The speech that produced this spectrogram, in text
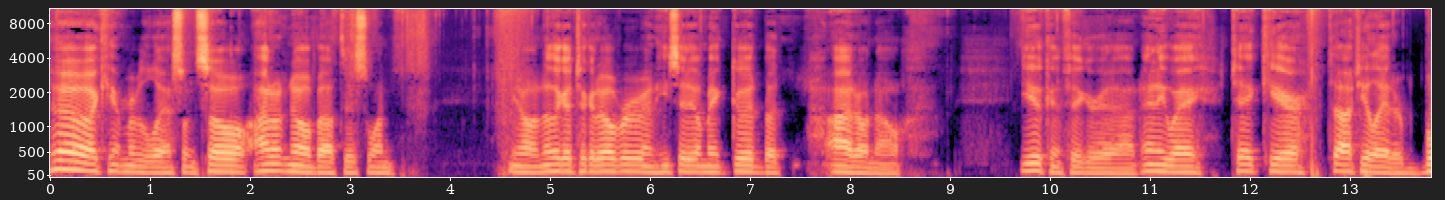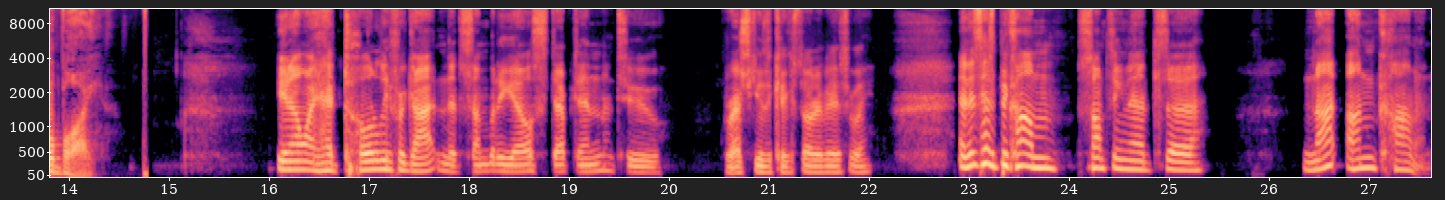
Oh i can't remember the last one. So i don't know about this one you know, another guy took it over and he said he'll make good, but I don't know. You can figure it out. Anyway, take care. Talk to you later. Bye bye. You know, I had totally forgotten that somebody else stepped in to rescue the Kickstarter, basically. And this has become something that's uh, not uncommon.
